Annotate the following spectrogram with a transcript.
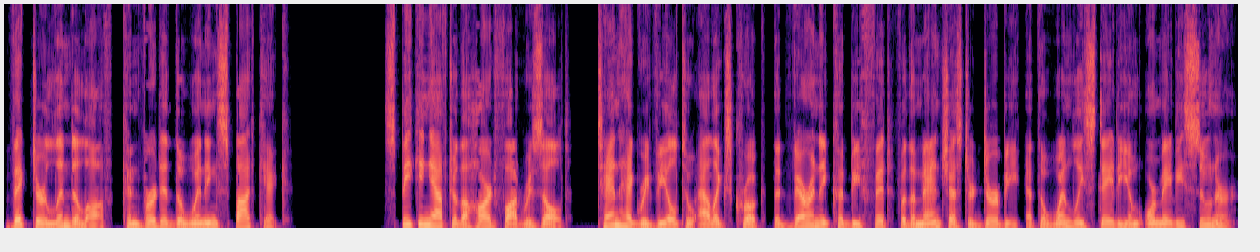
Victor Lindelof converted the winning spot kick. Speaking after the hard-fought result, Ten Hag revealed to Alex Crook that Varane could be fit for the Manchester Derby at the Wembley Stadium or maybe sooner.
